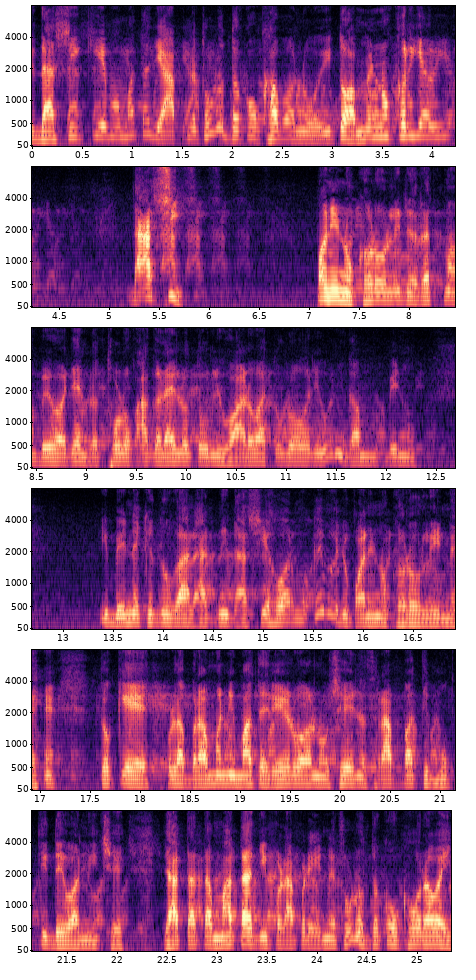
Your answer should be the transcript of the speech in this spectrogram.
તે દાસી કે એમાં માતાજી આપને થોડો ધક્કો ખાવાનો હોય એ તો અમે ન કરી આવીએ. દાસી. પાણીનો ઘડો લઈને રથમાં બેવા જાય ને, રથ થોડોક આગળ આવેલો તો ઓલી વાળવા તોડવાવાળી હોય ને ગામમાં બેનું. એ બેને કીધું કે આ રાજની દાસીએ હવારમાં કઈ બાજુ પાણીનો ઘડો લઈને? તો કે ઓલા બ્રાહ્મણની માથે રેડવાનો છે એને શ્રાપમાંથી મુક્તિ દેવાની છે. જાતા હતા માતાજી, પણ આપણે એને થોડો ધક્કો ખવડાવાય.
